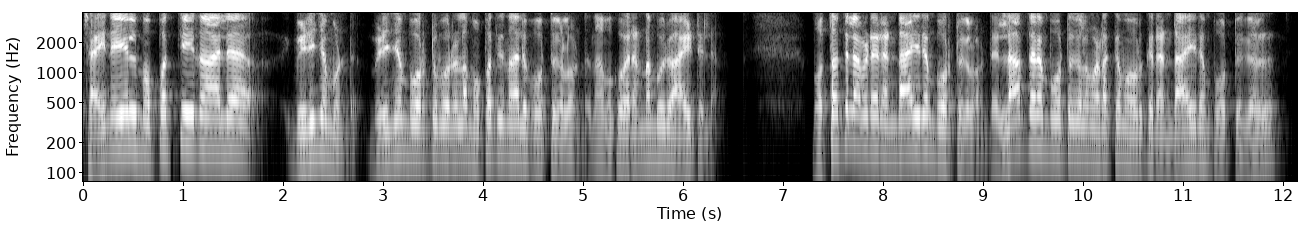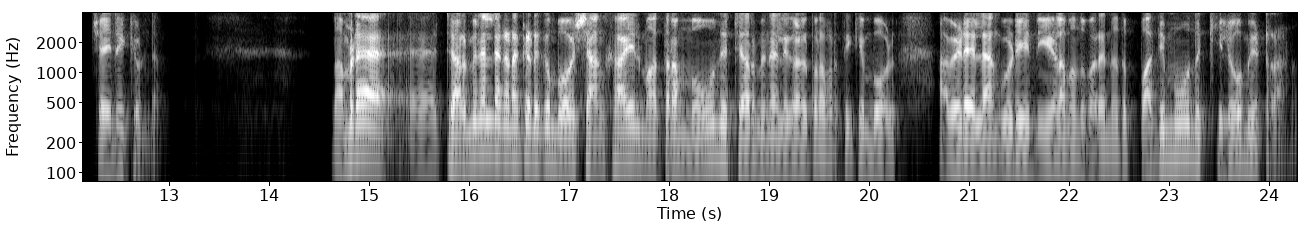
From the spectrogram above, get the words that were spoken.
ചൈനയിൽ മുപ്പത്തിനാല് വിഴിഞ്ഞമുണ്ട്. വിഴിഞ്ഞം പോർട്ട് പോലുള്ള മുപ്പത്തിനാല് പോർട്ടുകളുണ്ട്. നമുക്ക് ഒരെണ്ണം പോലും ആയിട്ടില്ല. മൊത്തത്തിൽ അവിടെ രണ്ടായിരം പോർട്ടുകളുണ്ട്. എല്ലാത്തരം പോർട്ടുകളും അടക്കം അവർക്ക് രണ്ടായിരം പോർട്ടുകൾ ചൈനയ്ക്കുണ്ട്. നമ്മുടെ ടെർമിനലിന്റെ കണക്കെടുക്കുമ്പോൾ ഷാങ്ഹായിൽ മാത്രം മൂന്ന് ടെർമിനലുകൾ പ്രവർത്തിക്കുമ്പോൾ അവയുടെ എല്ലാം കൂടി നീളമെന്ന് പറയുന്നത് പതിമൂന്ന് കിലോമീറ്ററാണ്.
